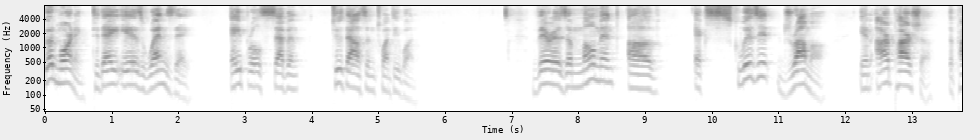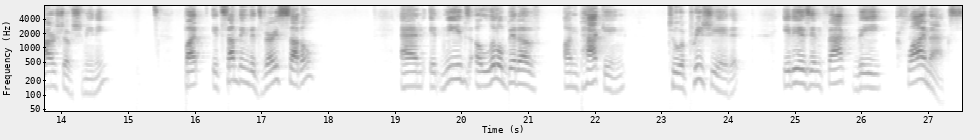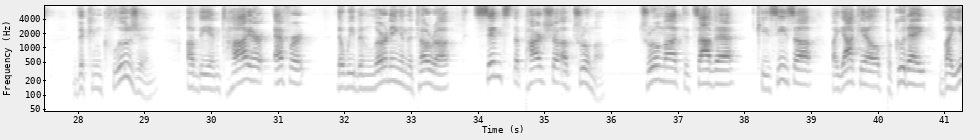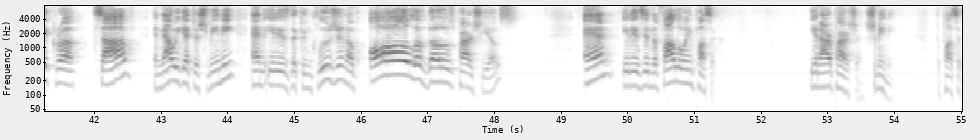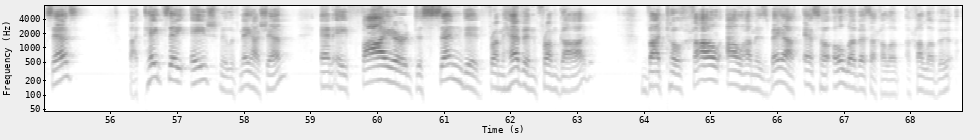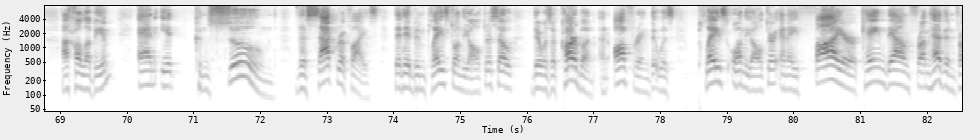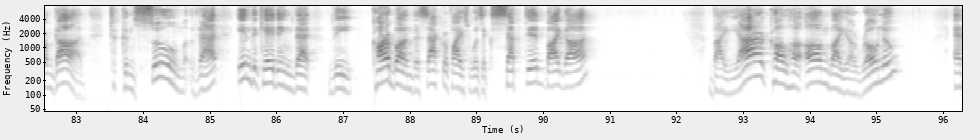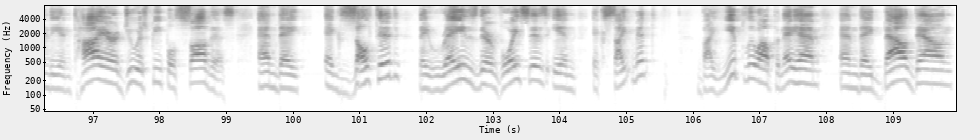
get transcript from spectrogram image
Good morning. Today is Wednesday, April 7th, 2021. There is a moment of exquisite drama in our Parsha, the Parsha of Shmini, but it's something that's very subtle and it needs a little bit of unpacking to appreciate it. It is, in fact, the climax, the conclusion of the entire effort that we've been learning in the Torah since the Parsha of Truma. Truma, Tetzaveh, Kisisa, Vayakel, Pekude, Vayikra, Tzav, and now we get to Shmini, and it is the conclusion of all of those parshios, and it is in the following pasuk in our parsha, Shmini. The pasuk says, "Vatetze eish milifnei Hashem," and a fire descended from heaven from God. Vatochal al hamizbeach es ha'chalavim, and it consumed the sacrifice that had been placed on the altar. So there was a korban, an offering that was placed on the altar, and a fire came down from heaven, from God, to consume that, indicating that the korban, the sacrifice, was accepted by God. Vayar kol ha'am vayaronu, and the entire Jewish people saw this, and they exulted, they raised their voices in excitement. Vayiplu al panehem, and they bowed down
